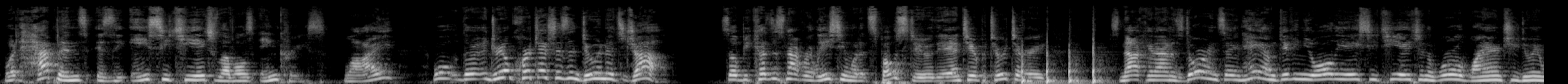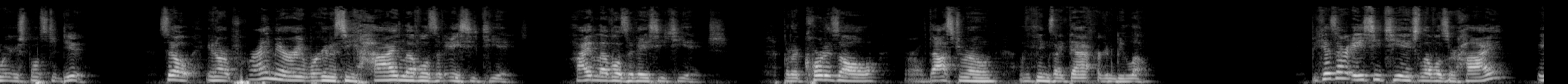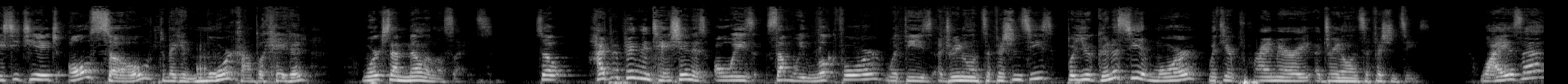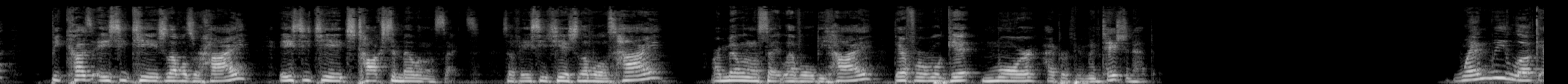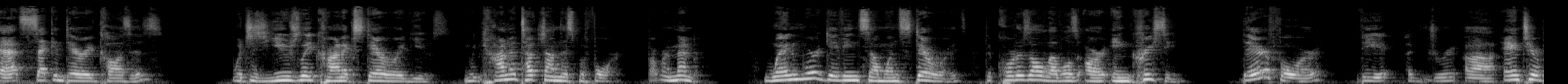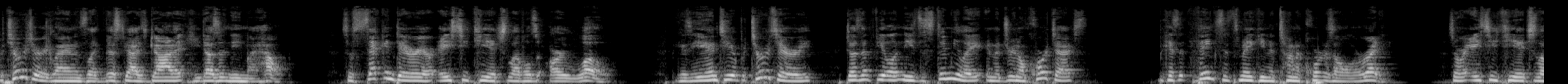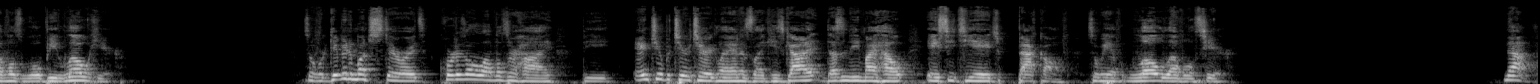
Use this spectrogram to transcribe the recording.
what happens is the ACTH levels increase. Why? Well, the adrenal cortex isn't doing its job. So because it's not releasing what it's supposed to, the anterior pituitary is knocking on his door and saying, Hey, I'm giving you all the ACTH in the world. Why aren't you doing what you're supposed to do? So in our primary, we're going to see high levels of ACTH, high levels of ACTH, but our cortisol, our aldosterone, other things like that are going to be low. Because our ACTH levels are high, ACTH also, to make it more complicated, works on melanocytes. So hyperpigmentation is always something we look for with these adrenal insufficiencies, but you're going to see it more with your primary adrenal insufficiencies. Why is that? Because ACTH levels are high, ACTH talks to melanocytes. So if ACTH level is high, our melanocyte level will be high, therefore we'll get more hyperpigmentation happening. When we look at secondary causes, which is usually chronic steroid use, we kind of touched on this before, but remember, when we're giving someone steroids, the cortisol levels are increasing. Therefore, the uh, anterior pituitary gland is like, this guy's got it. He doesn't need my help. So secondary or ACTH levels are low because the anterior pituitary doesn't feel it needs to stimulate an adrenal cortex because it thinks it's making a ton of cortisol already. So our ACTH levels will be low here. So we're giving a bunch of steroids, cortisol levels are high, the anterior pituitary gland is like, he's got it, doesn't need my help, ACTH, back off. So we have low levels here. Now,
